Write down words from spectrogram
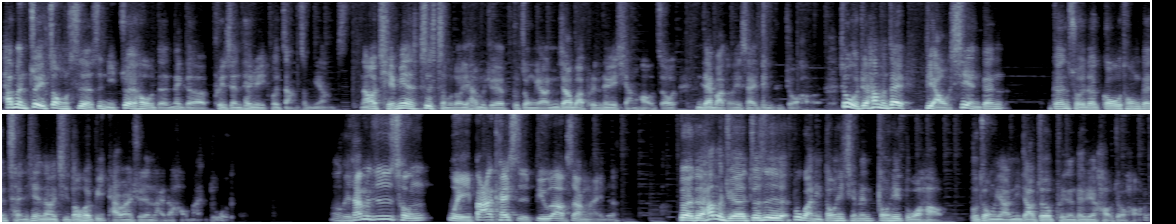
他们最重视的是你最后的那个 presentation 会长什么样子，然后前面是什么东西，他们觉得不重要，你只要把 presentation 想好之后，你再把东西塞进去就好了。所以我觉得他们在表现跟跟所谓的沟通跟呈现上，其实都会比台湾学生来的好蛮多的。OK，他们就是从尾巴开始 build up 上来的。对对，他们觉得就是不管你东西前面东西多好。不重要，你只要最后 presentation 好就好了。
